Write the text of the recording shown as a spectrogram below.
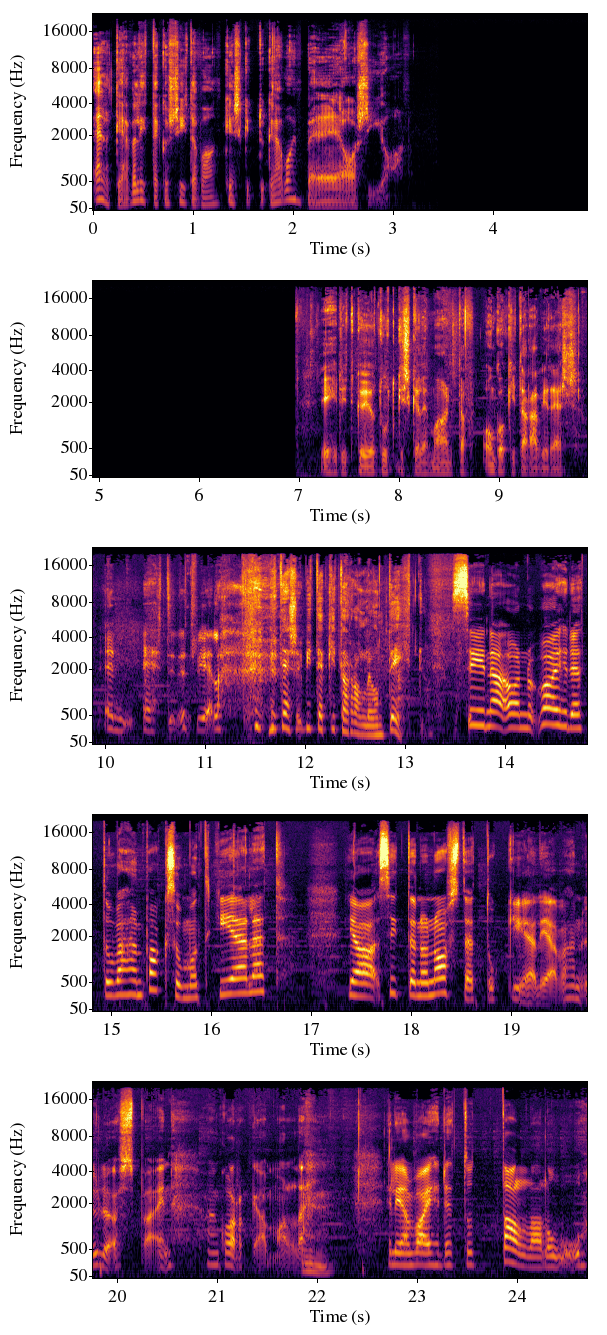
älkää välittäkö siitä vaan keskittykää vain pääasiaan. Ehditkö jo tutkiskelemaan, että onko kitara vireessä? En ehtinyt vielä. Mitä, se, mitä kitaralle on tehty? Siinä on vaihdettu vähän paksummat kielet ja sitten on nostettu kieliä vähän ylöspäin, vähän korkeammalle. Mm. Eli on vaihdettu tallaluu.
